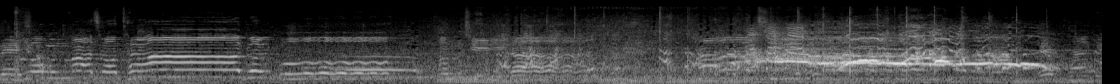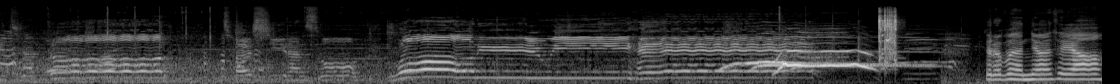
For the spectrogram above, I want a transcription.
내 영혼마저 다 걸고 던지리라 여러분 안녕하세요.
